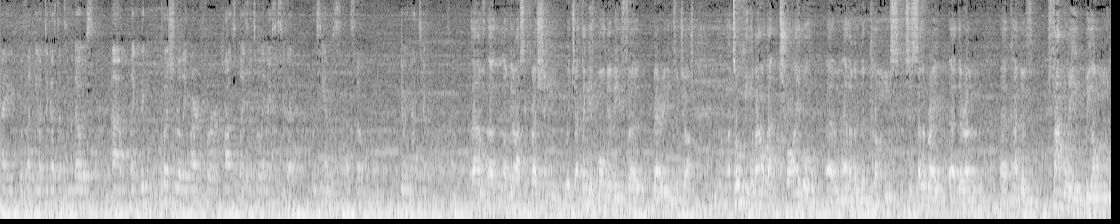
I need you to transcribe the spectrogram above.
I, was lucky enough to guest at some of those. Um, like they push really hard for cosplay, so it's really nice to see that MCM's also doing that too. Um, uh, I'm going to ask a question which I think is more going to be for Mary and for Josh. Talking about that tribal um, element that comes to celebrate uh, their own uh, kind of family beyond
